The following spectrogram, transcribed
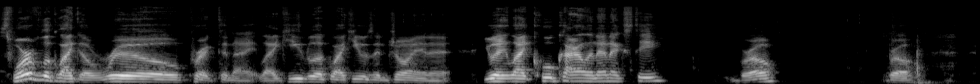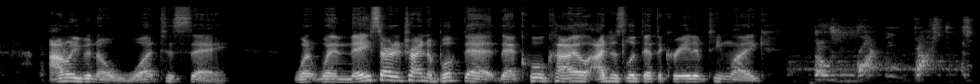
Swerve looked like a real prick tonight. Like he looked like he was enjoying it. You ain't like cool Kyle in NXT, bro, bro. I don't even know what to say. When when they started trying to book that that cool Kyle, I just looked at the creative team like, Those rotten bastards.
